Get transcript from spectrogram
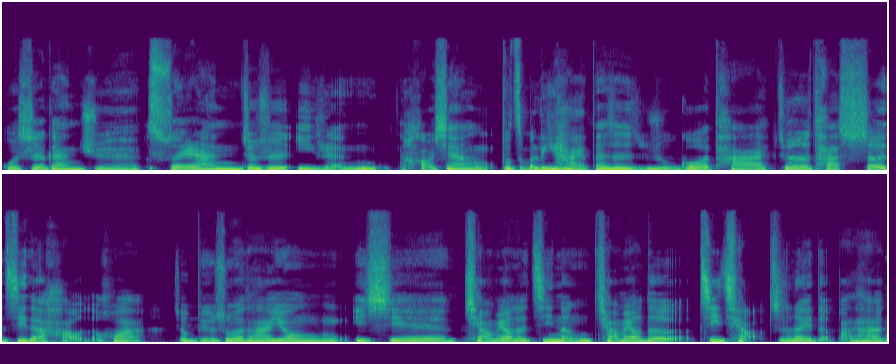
我是感觉虽然就是蚁人好像不怎么厉害，但是如果他就是他设计的好的话，就比如说他用一些巧妙的技能、巧妙的技巧之类的，把它。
